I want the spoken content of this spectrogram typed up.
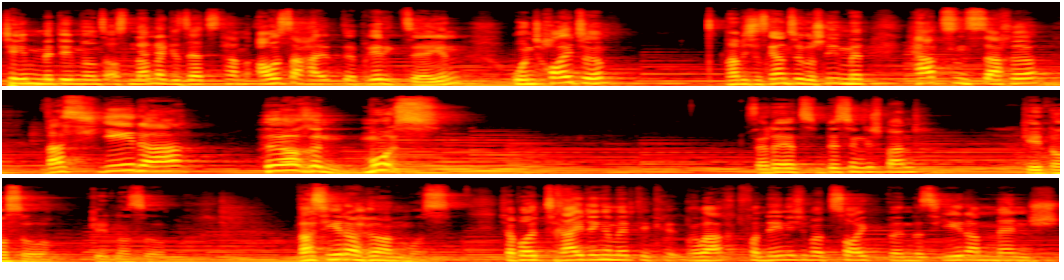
Themen, mit denen wir uns auseinandergesetzt haben, außerhalb der Predigtserien. Und heute habe ich das Ganze überschrieben mit Herzenssache, was jeder hören muss. Seid ihr jetzt ein bisschen gespannt? Geht noch so, geht noch so. Was jeder hören muss. Ich habe heute drei Dinge mitgebracht, von denen ich überzeugt bin, dass jeder Mensch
